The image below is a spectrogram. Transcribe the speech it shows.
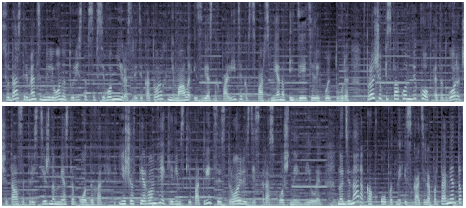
Сюда стремятся миллионы туристов со всего мира, среди которых немало известных политиков, спортсменов и деятелей культуры. Впрочем, испокон веков этот город считался престижным местом отдыха. Еще в первом веке римские патриции строили здесь роскошные виллы. Но Динара, как опытный искатель апартаментов,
